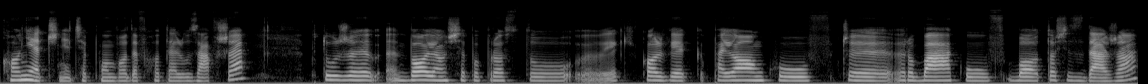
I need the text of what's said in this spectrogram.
koniecznie ciepłą wodę w hotelu zawsze, którzy e, boją się po prostu e, jakichkolwiek pająków czy robaków, bo to się zdarza.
